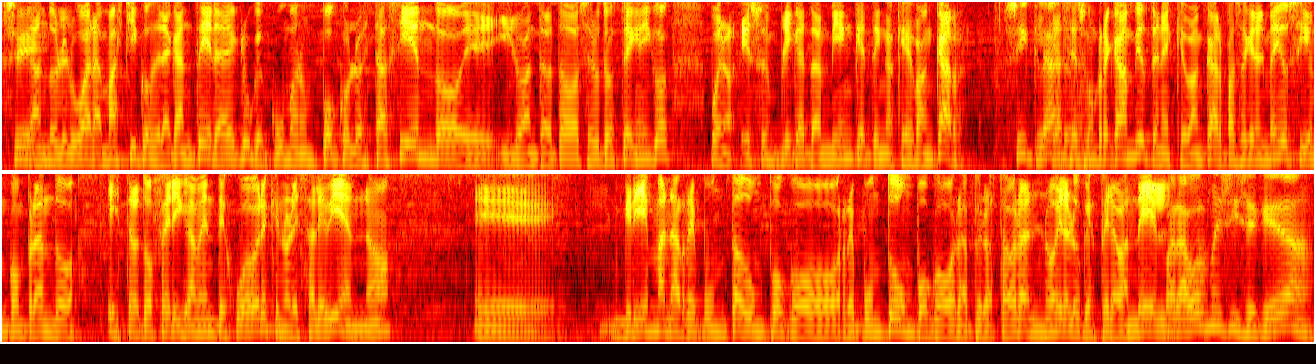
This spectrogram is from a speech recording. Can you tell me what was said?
Sí. dándole lugar a más chicos de la cantera del club, que Kuman un poco lo está haciendo eh, y lo han tratado de hacer otros técnicos. Bueno, eso implica también que tengas que bancar. Sí, claro. Si haces un recambio, tenés que bancar. Pasa que en el medio siguen comprando estratosféricamente jugadores que no les sale bien, ¿no? Eh, Griezmann ha repuntado un poco, repuntó un poco ahora, pero hasta ahora no era lo que esperaban de él. ¿Para vos Messi se queda?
